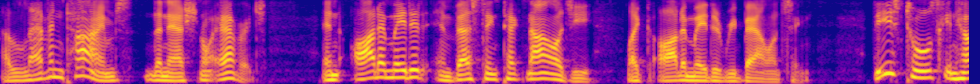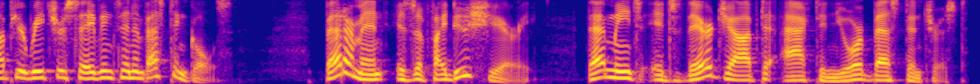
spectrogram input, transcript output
11 times the national average and automated investing technology like automated rebalancing. These tools can help you reach your savings and investing goals. Betterment is a fiduciary. That means it's their job to act in your best interest.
